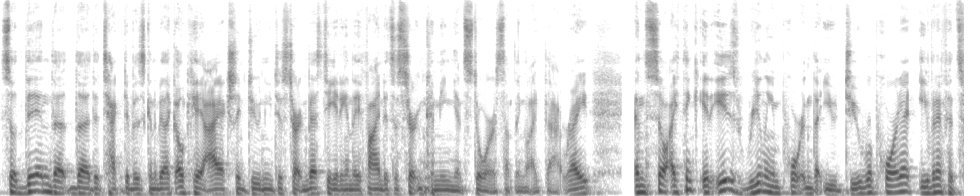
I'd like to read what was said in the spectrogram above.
So then the the detective is going to be like, okay, I actually do need to start investigating, and they find it's a certain convenience store or something like that, right? And so I think it is really important that you do report it, even if it's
